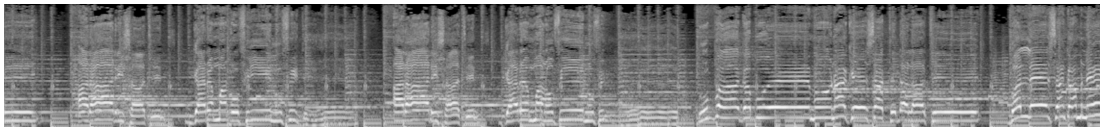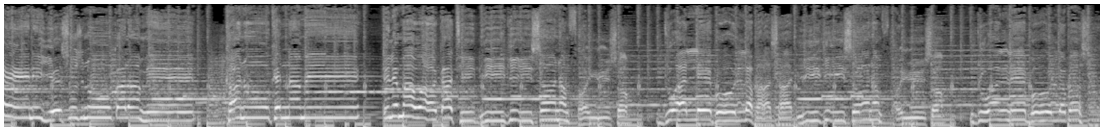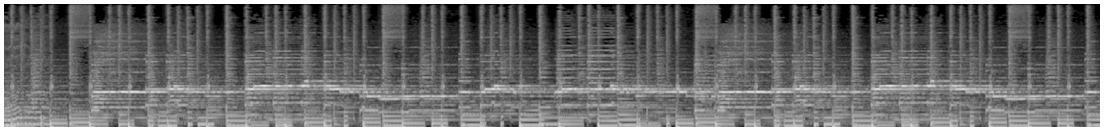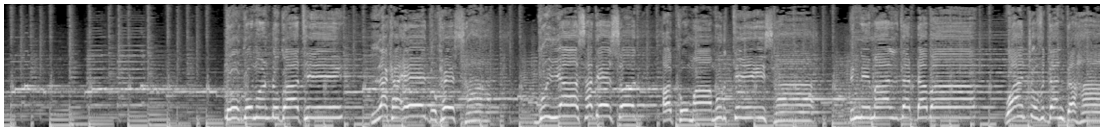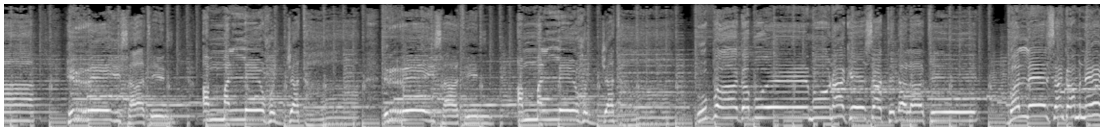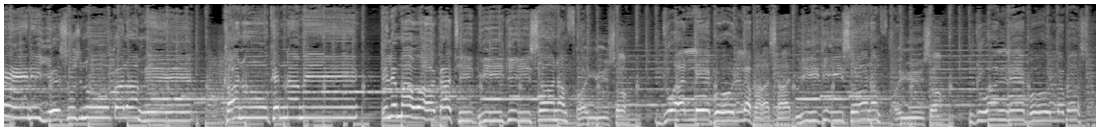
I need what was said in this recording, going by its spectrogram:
Araari isaatiin garman ofii nu fide. Araari isaatiin garman ofii nu fide. Gubbaa gabu'ee moonaa keessatti dhalate balleessan qabneen yesuus nu qalame. kanuu kenname ilma waaqaati dhiigi isoonan fooyyisoo du'allee boolla baasa dhiigi isoonan fooyyisoo du'allee boolla baasa. Dhugumun dhugaatii. Laka'ee dukeessa guyyaa sadeessot akkuma murtii isaa inni maal dadhabaa waan cuuf danda'a hirree isaatiin ammallee hojjata hirree isaatiin ammallee hojjata gubbaa gabu'ee moonaa keessatti dhalate balleessa hin qabneen yesus nuu qalame kanuu kenname ilma waaqaati dhiigi isaa nan fayyisa du'allee boolla baasa dhiigi isaa nan fayyisa du'allee boolla baasa.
